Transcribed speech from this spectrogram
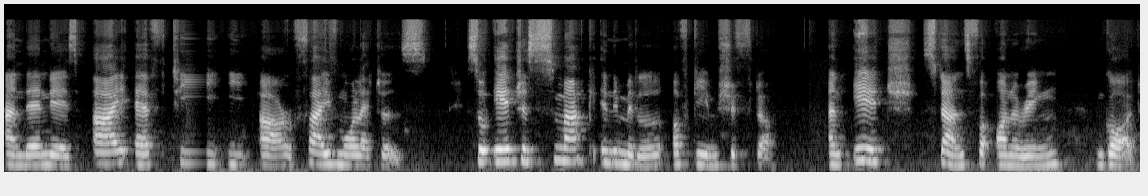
and then there's I F T E R, five more letters. So H is smack in the middle of game shifter. And H stands for honoring God.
